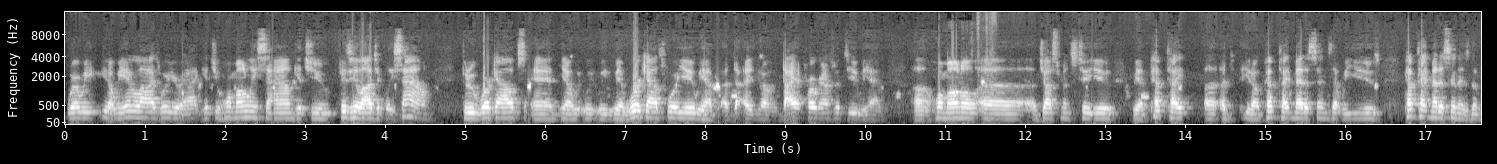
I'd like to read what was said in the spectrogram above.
where we, you know, we analyze where you're at, get you hormonally sound, get you physiologically sound through workouts, and you know, we, we, we have workouts for you. We have a, you know diet programs with you. We have uh, hormonal uh, adjustments to you. We have peptide, uh, you know, peptide medicines that we use. Peptide medicine is the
